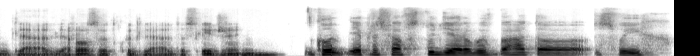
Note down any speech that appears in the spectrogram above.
для для розвитку, для досліджень? Коли я працював в студії, я робив багато своїх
